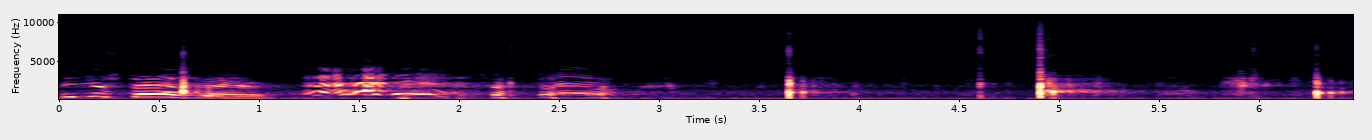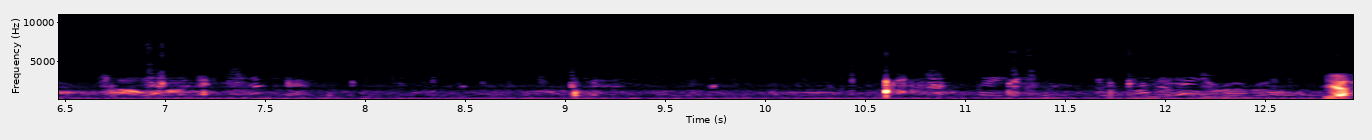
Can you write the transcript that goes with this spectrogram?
he just standing there. Oh. Zero, right? Yeah. Oh, five, two. Oh, I gotta play freaking B. Well, I can't get it.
